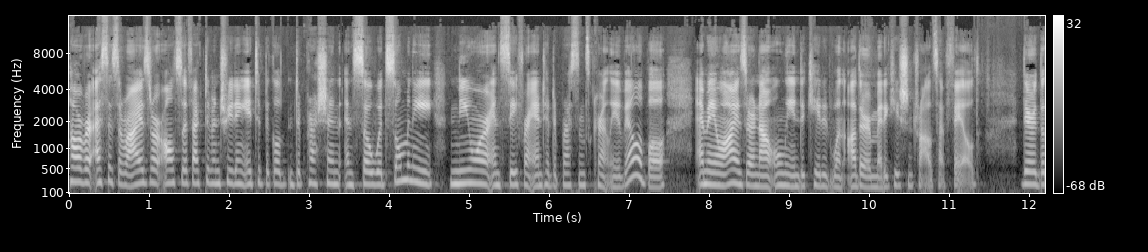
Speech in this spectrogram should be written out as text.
However, SSRIs are also effective in treating atypical depression, and so with so many newer and safer antidepressants currently available, MAOIs are now only indicated when other medication trials have failed. They're the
